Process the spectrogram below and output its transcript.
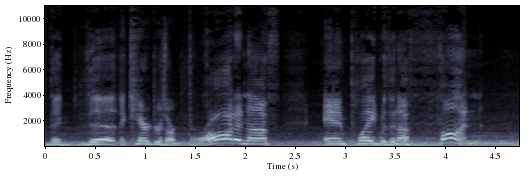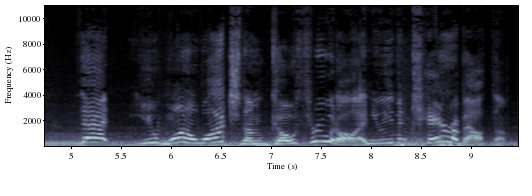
the the, the characters are broad enough and played with enough fun that you want to watch them go through it all and you even care about them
